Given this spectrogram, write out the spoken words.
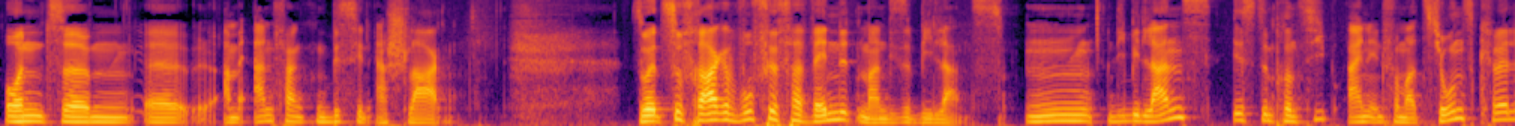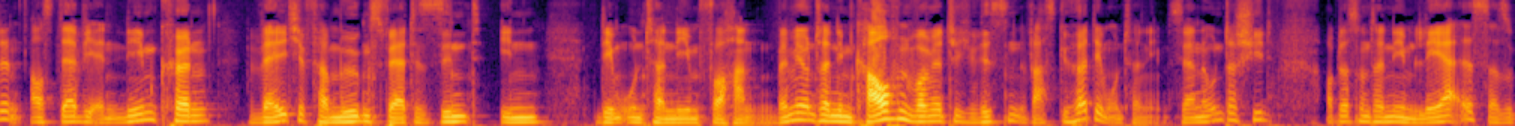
und ähm, äh, am Anfang ein bisschen erschlagend. So, jetzt zur Frage, wofür verwendet man diese Bilanz? Mm, die Bilanz ist im Prinzip eine Informationsquelle, aus der wir entnehmen können, welche Vermögenswerte sind in dem Unternehmen vorhanden. Wenn wir ein Unternehmen kaufen, wollen wir natürlich wissen, was gehört dem Unternehmen. Es ist ja ein Unterschied, ob das Unternehmen leer ist, also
